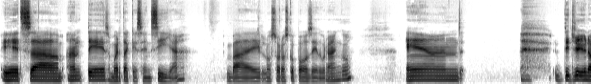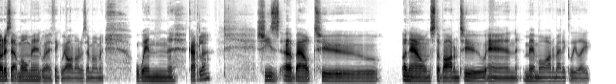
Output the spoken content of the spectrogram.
It's um, Antes Muerta que Sencilla by Los Horóscopos de Durango. And did you notice that moment? Well, I think we all noticed that moment when Carla, she's about to announce the bottom two, and Memo automatically like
